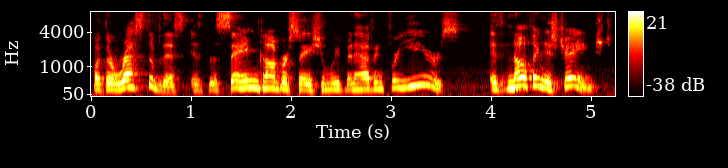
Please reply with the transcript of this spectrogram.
But the rest of this is the same conversation we've been having for years. It's, nothing has changed.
